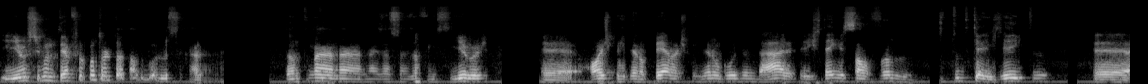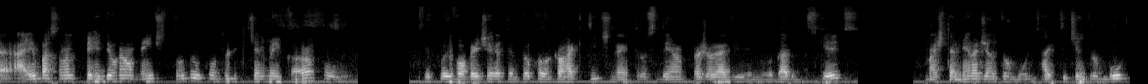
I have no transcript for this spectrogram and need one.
E o segundo tempo foi o controle total do Borussia, cara. Tanto na, na, nas ações ofensivas, é, Royce perdendo pênalti, perdendo gol dentro da área, Ter Stegen salvando de tudo que é jeito. É, aí o Barcelona perdeu realmente todo o controle que tinha no meio campo. Depois o Valverde ainda tentou colocar o Rakitic, né? Trouxe o para jogar de, no lugar do Busquets. Mas também não adiantou muito. O Rakitic entrou morto.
